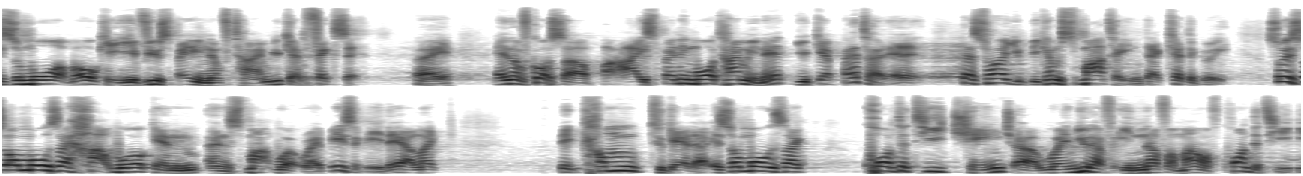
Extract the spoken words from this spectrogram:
is more about okay, if you spend enough time, you can fix it, right? And of course, uh, by spending more time in it, you get better at it. That's why you become smarter in that category. So it's almost like hard work and, and smart work, right? Basically, they are like they come together. It's almost like quantity change uh, when you have enough amount of quantity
